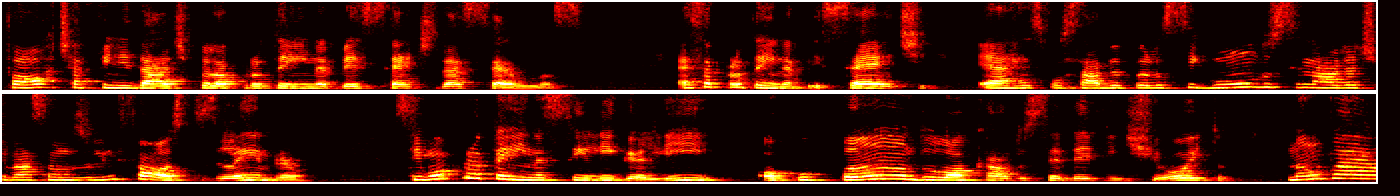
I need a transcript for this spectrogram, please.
forte afinidade pela proteína B7 das células. Essa proteína B7 é a responsável pelo segundo sinal de ativação dos linfócitos, lembram? Se uma proteína se liga ali, ocupando o local do CD28, não vai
